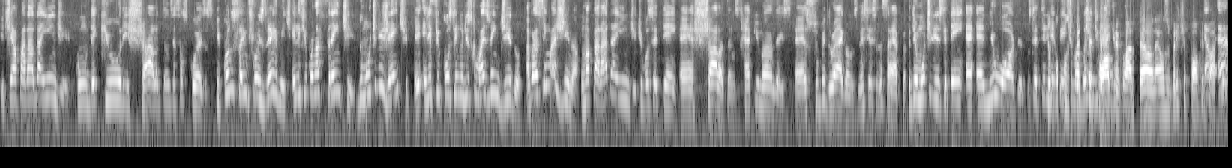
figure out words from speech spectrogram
e tinha a parada indie, com The Cure, Charlatans, essas coisas. E quando saiu From Enslavement, ele ficou na frente de um monte de gente. Ele ficou sendo o disco mais vendido. Agora você imagina, uma parada indie que você tem é, Charlatans, Happy Mondays, é, Super Dragons, nem sei se é dessa época. Você tem um monte de. Você tem é, é New Order, você tem de tipo repente uma banda de pop padrão, né? Uns Britpop é, padrão. É,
